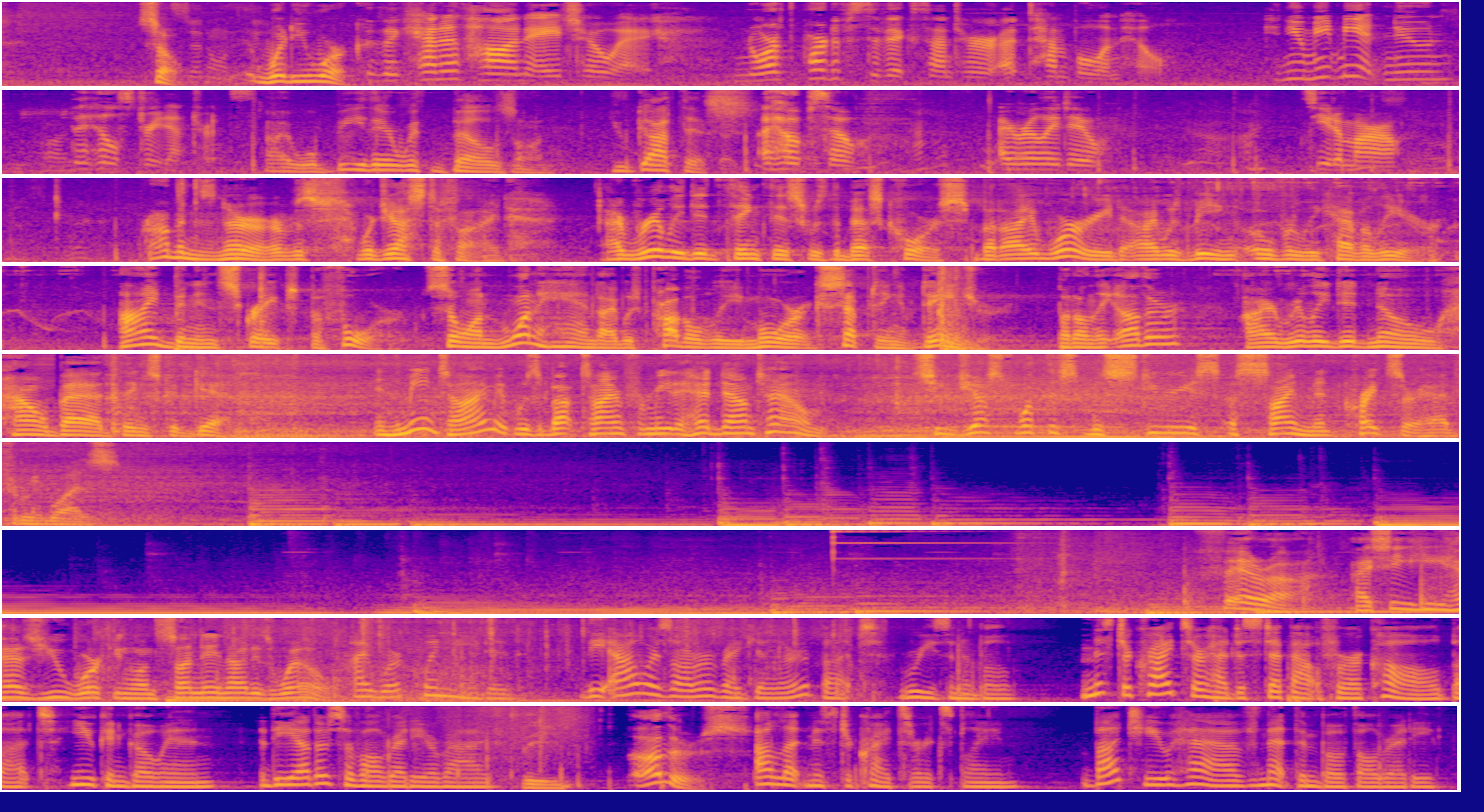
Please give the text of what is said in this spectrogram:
So, where do you work? The Kenneth Hahn HOA, north part of Civic Center at Temple and Hill. Can you meet me at noon? The Hill Street entrance. I will be there with bells on. You got this. I hope so. I really do. See you tomorrow. Robin's nerves were justified. I really did think this was the best course, but I worried I was being overly cavalier. I'd been in scrapes before, so on one hand I was probably more accepting of danger, but on the other, I really did know how bad things could get. In the meantime, it was about time for me to head downtown, see just what this mysterious assignment Kreitzer had for me was. Farah, I see he has you working on Sunday night as well. I work when needed. The hours are irregular, but reasonable. Mr. Kreitzer had to step out for a call, but you can go in. The others have already arrived. The others? I'll let Mr. Kreitzer explain. But you have met them both already.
